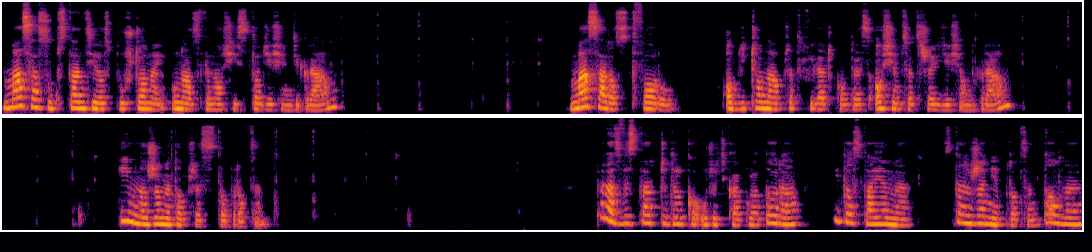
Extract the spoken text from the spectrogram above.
Masa substancji rozpuszczonej u nas wynosi 110 gram. Masa roztworu obliczona przed chwileczką to jest 860 gram. I mnożymy to przez 100%. Teraz wystarczy tylko użyć kalkulatora i dostajemy stężenie procentowe.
